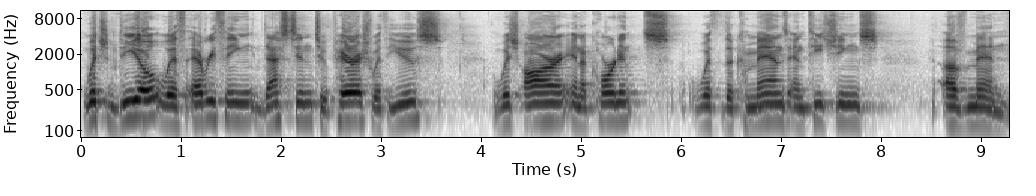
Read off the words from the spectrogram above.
which deal with everything destined to perish with use, which are in accordance with the commands and teachings of men.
